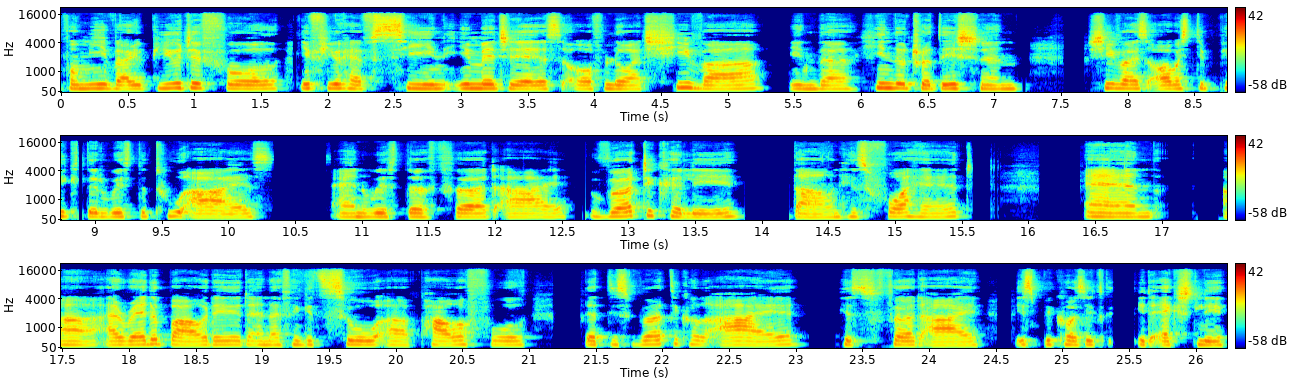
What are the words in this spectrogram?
For me, very beautiful. If you have seen images of Lord Shiva in the Hindu tradition, Shiva is always depicted with the two eyes and with the third eye vertically down his forehead. And uh, I read about it and I think it's so uh, powerful that this vertical eye his third eye is because it, it actually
